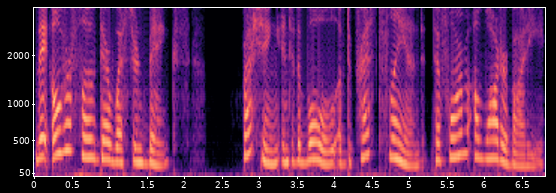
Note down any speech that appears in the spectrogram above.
They overflowed their western banks, rushing into the bowl of depressed land to form a water body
